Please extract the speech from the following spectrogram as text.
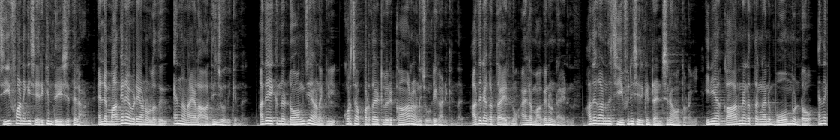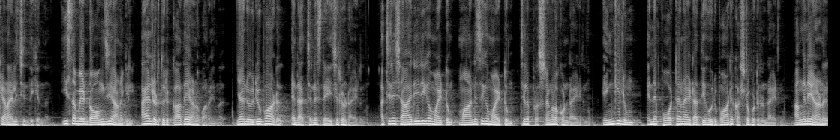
ചീഫാണെങ്കിൽ ശരിക്കും ദേഷ്യത്തിലാണ്. എന്റെ മകൻ എവിടെയാണുള്ളത് എന്നാണ് അയാൾ ആദ്യം ചോദിക്കുന്നത്. അത് കേൾക്കുന്ന ഡോങ്ജി ആണെങ്കിൽ കുറച്ച് അപ്പുറത്തായിട്ടുള്ള ഒരു കാറാണ് ചൂണ്ടിക്കാണിക്കുന്നത്. അതിനകത്തായിരുന്നു അയാളുടെ മകനുണ്ടായിരുന്നത്. അത് കാണുന്ന ചീഫിന് ശരിക്കും ടെൻഷൻ ആവാൻ തുടങ്ങി. ഇനി ആ കാറിനകത്തെങ്ങാനും ബോംബുണ്ടോ എന്നൊക്കെയാണ് അയാൾ ചിന്തിക്കുന്നത്. ഈ സമയം ഡോങ്ജി ആണെങ്കിൽ അയാളുടെ അടുത്തൊരു കഥയാണ് പറയുന്നത്. ഞാൻ ഒരുപാട് എന്റെ അച്ഛനെ സ്നേഹിച്ചിട്ടുണ്ടായിരുന്നു. അച്ഛന് ശാരീരികമായിട്ടും മാനസികമായിട്ടും ചില പ്രശ്നങ്ങളൊക്കെ ഉണ്ടായിരുന്നു. എങ്കിലും എന്നെ പോറ്റാനായിട്ട് അദ്ദേഹം ഒരുപാട് കഷ്ടപ്പെട്ടിട്ടുണ്ടായിരുന്നു. അങ്ങനെയാണ്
